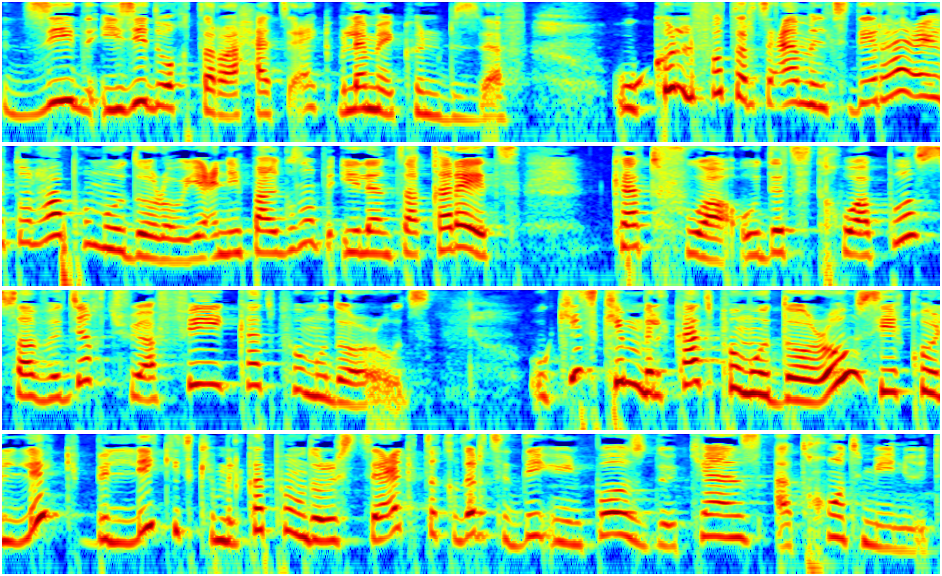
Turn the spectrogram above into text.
تزيد يزيد وقت الراحه تاعك بلا ما يكون بزاف وكل فتره عمل تديرها يعيطوا لها بومودورو يعني باغ اكزومبل الا انت قريت 4 فوا ودرت 3 بوست سا فو دير تو في 4 بومودوروز وكي تكمل 4 بومودوروز يقول لك باللي كي تكمل 4 بومودوروز تاعك تقدر تدي اون بوز دو 15 ا 30 مينوت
